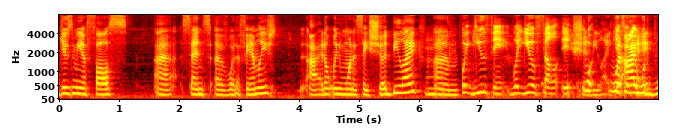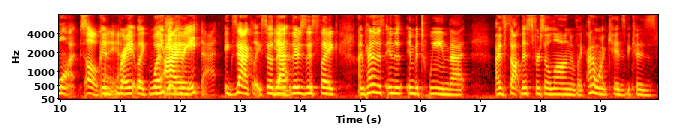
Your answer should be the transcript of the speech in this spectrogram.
gives me a false uh, sense of what a family I don't even want to say should be like. Um, what you think, what you have felt it should what, be like. what It's I would want. Oh, okay, And- yeah. right? Like what you can I create that. Exactly. So Yeah. that there's this like I'm kind of this in the in between that I've thought this for so long of like I don't want kids because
